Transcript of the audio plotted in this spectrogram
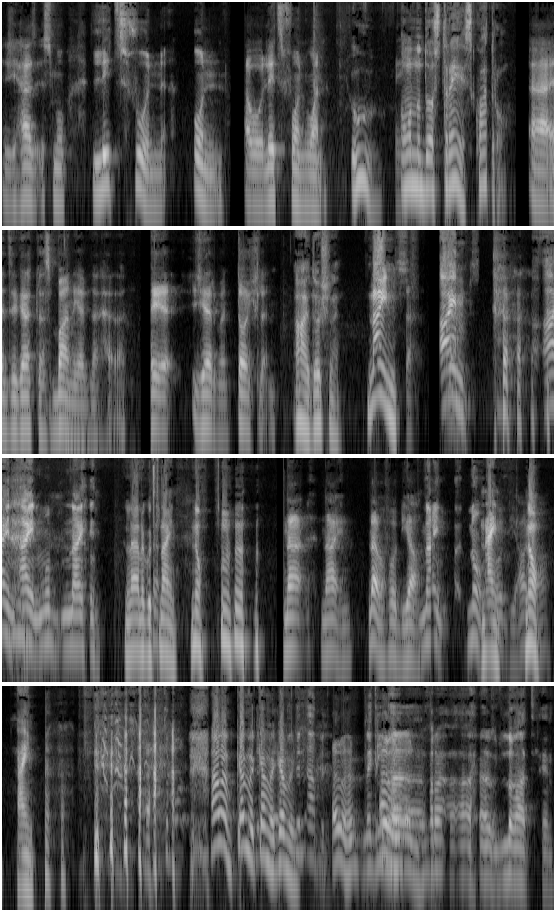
جهاز اسمه ليتس فون أون أو ليتس فون 1 أوه. اون دوس تريس كواترو آه انت قالت اسبانيا يا ابن الحلال هي جيرمان دويشلاند آه دوشلاند ناين اين اين اين مو ناين لا أنا قلت ناين نو نا ناين لا المفروض يا ناين نو ناين نو. ناين المهم كمل كمل كمل المهم نقلبها اللغات الحين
